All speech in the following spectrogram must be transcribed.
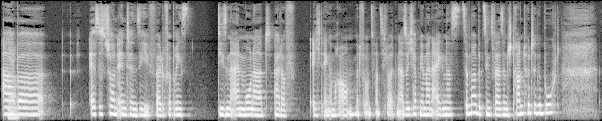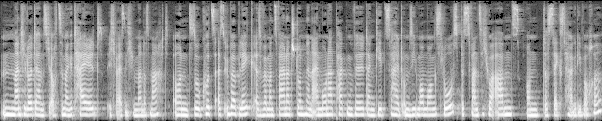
aber ja. es ist schon intensiv, weil du verbringst diesen einen Monat halt auf echt engem Raum mit 25 Leuten. Also ich habe mir mein eigenes Zimmer beziehungsweise eine Strandhütte gebucht Manche Leute haben sich auch Zimmer geteilt. Ich weiß nicht, wie man das macht. Und so kurz als Überblick, also wenn man 200 Stunden in einen Monat packen will, dann geht's halt um 7 Uhr morgens los bis 20 Uhr abends und das sechs Tage die Woche.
